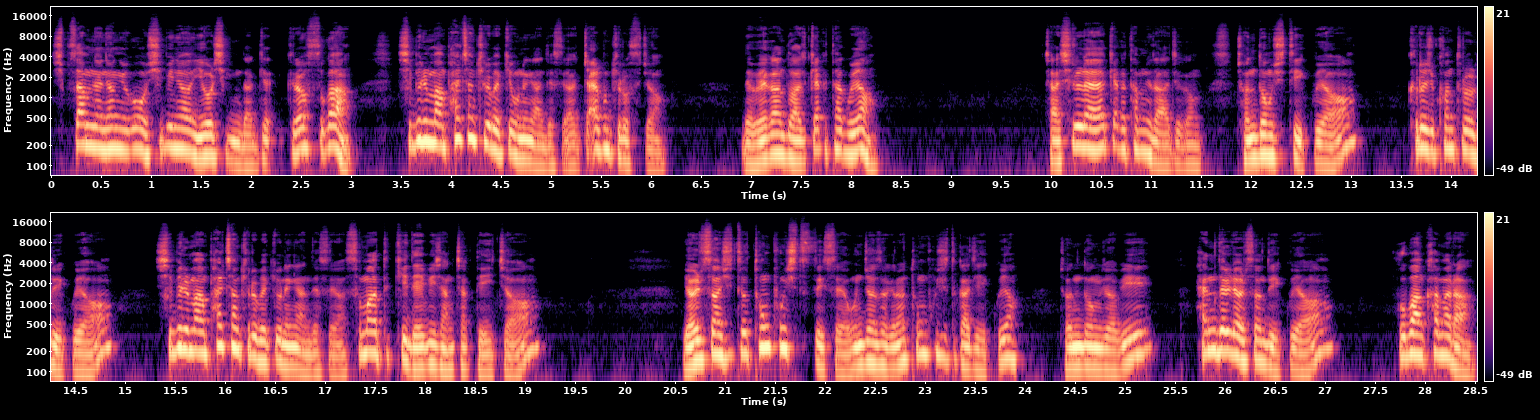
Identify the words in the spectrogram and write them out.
13년형이고 12년 2월식입니다. 그로수가 11만 8천 킬로밖에 운행이 안 됐어요. 짧은 키로수죠. 네, 외관도 아주 깨끗하고요. 자, 실내 깨끗합니다. 지금 전동 시트 있고요. 크루즈 컨트롤도 있고요. 11만 8천 킬로밖에 운행이 안 됐어요. 스마트 키 내비 장착돼 있죠. 열선 시트, 통풍 시트도 있어요. 운전석에는 통풍 시트까지 있고요. 전동 접이 핸들 열선도 있고요. 후방 카메라,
